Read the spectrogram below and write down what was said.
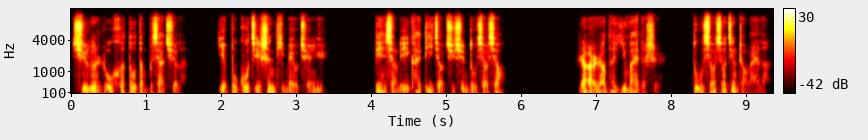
去论如何都等不下去了，也不顾及身体没有痊愈，便想离开地窖去寻杜潇潇。然而让他意外的是。杜潇潇竟找来了。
